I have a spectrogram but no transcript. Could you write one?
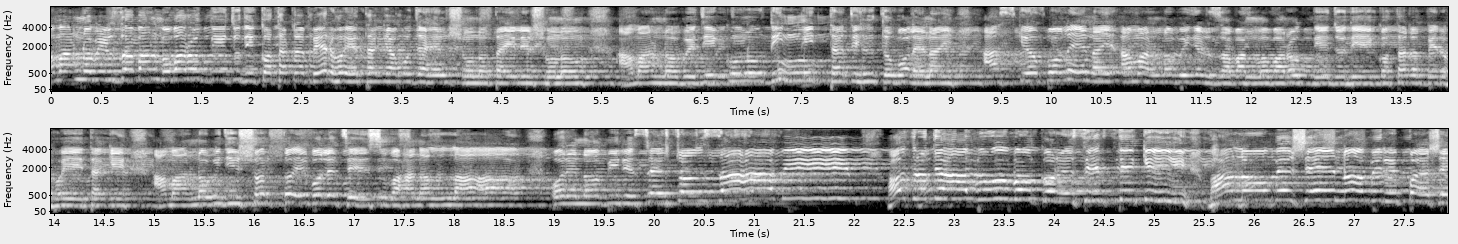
আমার নবীর জবান মোবারক দিয়ে যদি কথাটা বের হয়ে থাকে, আবু জাহেল, শোনো তাইলে শোনো, আমার নবীজি কোনো দিন মিথ্যা যেহেতু বলে নাই, আজকেও বলে নাই, আমার নবীজির জবান মোবারক দিয়ে যদি এই কথাটা বের হয়ে থাকে, আমার নবীজি সত্যই বলেছে সুবাহান আল্লাহ ওরে নবীর শ্রেষ্ঠ সাহাবী হজরতে আবু বকর সিদ্দিকী ভালোবেসে নবীর পাশে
